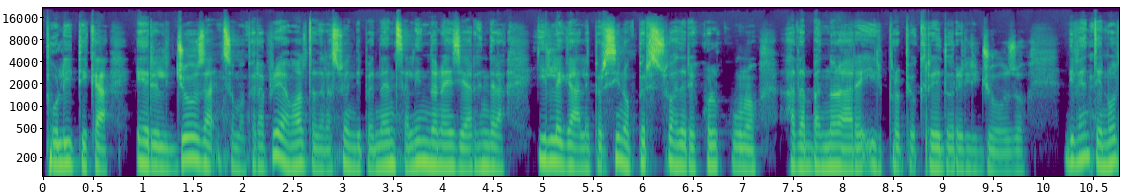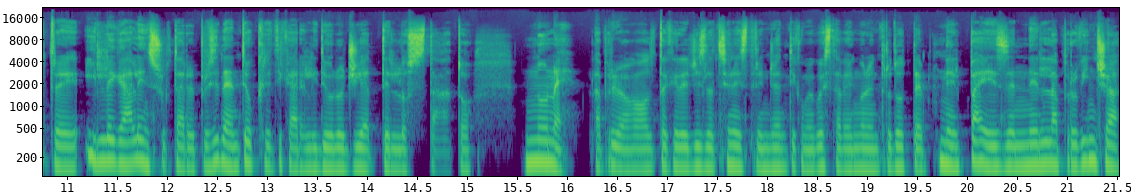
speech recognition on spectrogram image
politica e religiosa, insomma per la prima volta dalla sua indipendenza l'Indonesia renderà illegale persino persuadere qualcuno ad abbandonare il proprio credo religioso. Diventa inoltre illegale insultare il presidente o criticare l'ideologia dello Stato. Non è la prima volta che legislazioni stringenti come questa vengono introdotte nel paese. Nella provincia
